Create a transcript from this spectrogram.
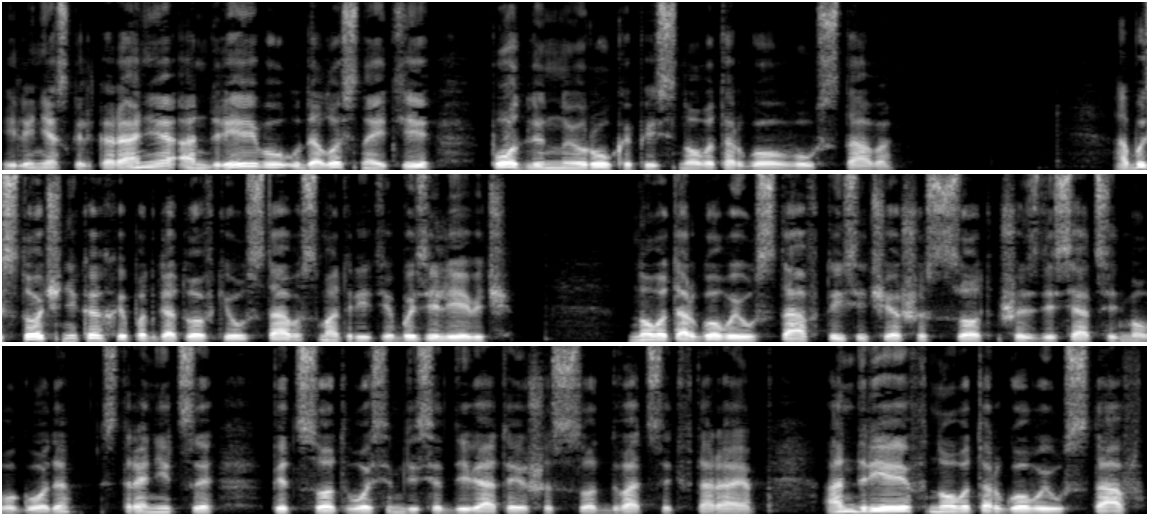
или несколько ранее Андрееву удалось найти подлинную рукопись новоторгового устава. Об источниках и подготовке устава смотрите Базилевич. Новоторговый устав 1667 года, страницы 589-622. Андреев. Новоторговый устав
